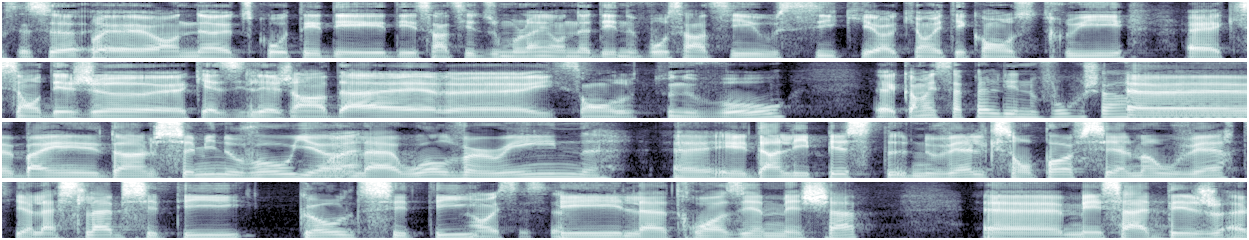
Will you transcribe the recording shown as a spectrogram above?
C'est ça. on a du côté des, des, sentiers du Moulin, on a des nouveaux sentiers aussi qui, qui ont été construits, qui sont déjà quasi légendaires, ils sont tout nouveaux. Euh, comment ils s'appellent les nouveaux, Charles? Euh, ben, dans le semi-nouveau, il y a la Wolverine. Euh, et dans les pistes nouvelles qui ne sont pas officiellement ouvertes, il y a la Slab City, Gold City ah et la troisième m'échappe. mais ça a déjà.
